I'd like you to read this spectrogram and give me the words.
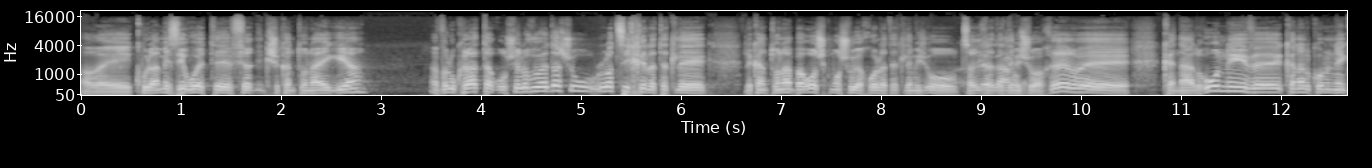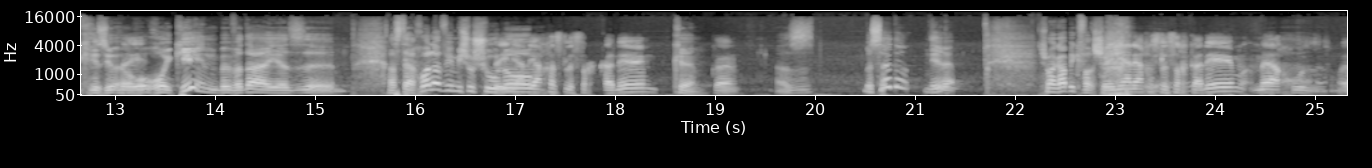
הרי כולם הזהירו את אה, פרגי כשקנטונה הגיע, אבל הוא קלט את הראש שלו והוא ידע שהוא לא צריך לתת לקנטונה בראש כמו שהוא יכול לתת למישהו, או צריך לתת למישהו אחר, וכנ"ל רוני, וכנ"ל כל מיני קריזיות, רוי קין בוודאי, אז, אה, אז אתה יכול להביא מישהו שהוא לא... בעניין יחס לשחקנים. כן. כן. אז בסדר, נראה. תשמע, גבי כבר ש... בעניין יחס לשחקנים, מאה אחוז. אה,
